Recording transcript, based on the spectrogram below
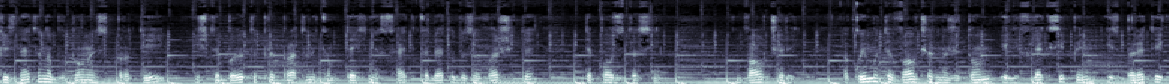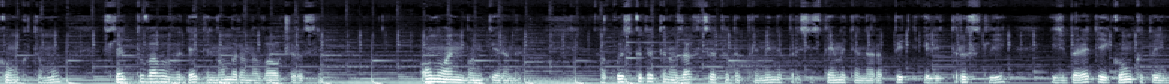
кликнете на бутона Изпрати и ще бъдете препратени към техния сайт, където да завършите депозита си. Ваучери Ако имате ваучер на жетон или FlexiPin, изберете иконката му, след това въведете номера на ваучера си. Онлайн банкиране Ако искате транзакцията да премине през системите на Rapid или Trustly, Изберете иконката им,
